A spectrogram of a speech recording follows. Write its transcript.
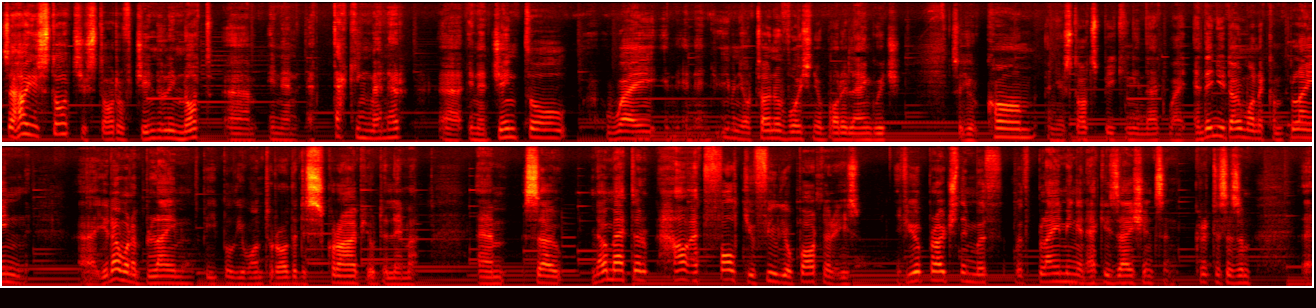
So how you start? You start off generally not um, in an attacking manner, uh, in a gentle way, in, in, in even your tone of voice and your body language. So you're calm and you start speaking in that way. And then you don't want to complain, uh, you don't want to blame people, you want to rather describe your dilemma. Um, so no matter how at fault you feel your partner is, if you approach them with, with blaming and accusations and criticism, uh,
